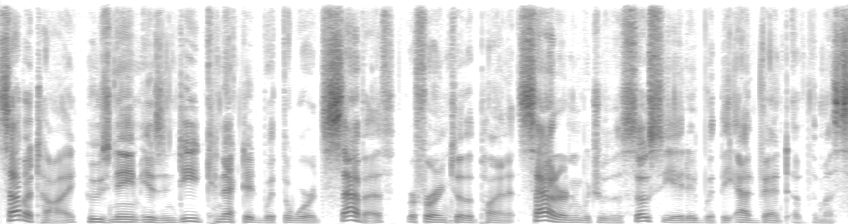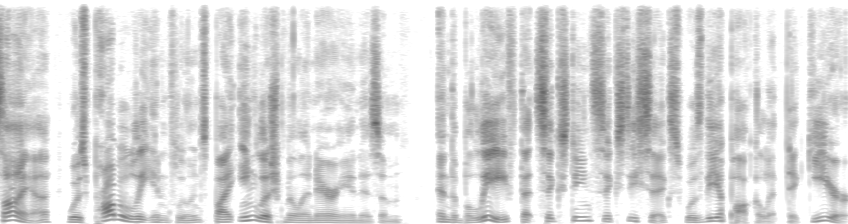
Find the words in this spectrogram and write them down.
Sabbatai, whose name is indeed connected with the word Sabbath, referring to the planet Saturn which was associated with the advent of the Messiah, was probably influenced by English millenarianism, and the belief that 1666 was the apocalyptic year,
